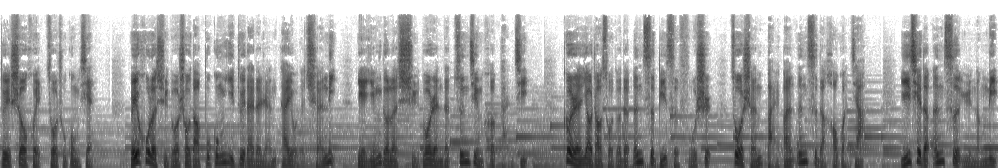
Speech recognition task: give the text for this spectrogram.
对社会做出贡献，维护了许多受到不公义对待的人该有的权利，也赢得了许多人的尊敬和感激。个人要照所得的恩赐彼此服侍，做神百般恩赐的好管家。一切的恩赐与能力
